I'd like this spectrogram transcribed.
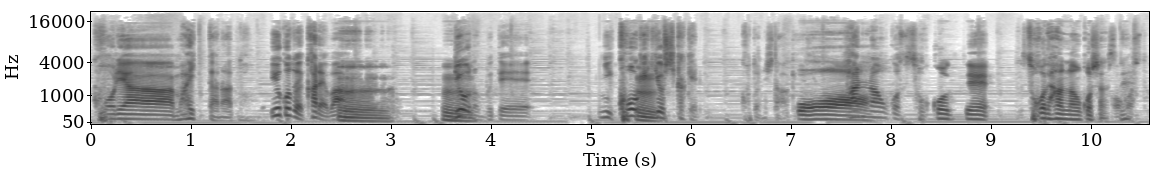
こりゃ参ったなということで彼はうん。うん。両の武帝に攻撃を仕掛けることにしたわけです。反乱を起こす。そこで、そこで反乱を起こしたんですね。起こ。した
